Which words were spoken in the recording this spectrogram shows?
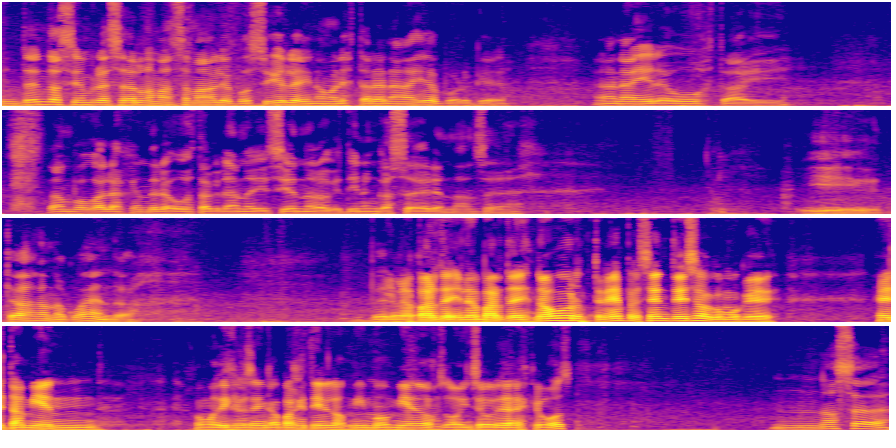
Intento siempre ser lo más amable posible y no molestar a nadie porque a nadie le gusta y tampoco a la gente le gusta que le ande diciendo lo que tienen que hacer, entonces... Y te vas dando cuenta. Y en la parte, en la parte de snowboard, ¿tenés presente eso? Como que él también, como dije recién, capaz que tiene los mismos miedos o inseguridades que vos. no sé.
